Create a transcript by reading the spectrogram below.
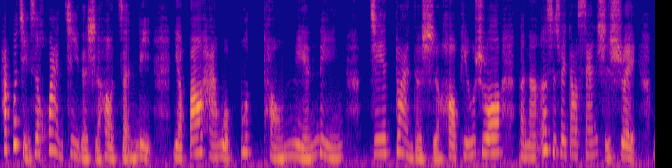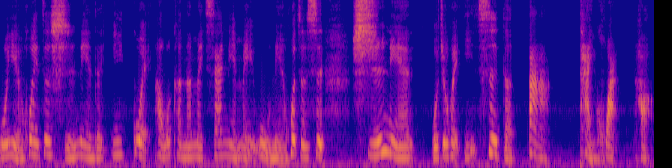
它不仅是换季的时候整理，也包含我不同年龄阶段的时候，比如说可能二十岁到三十岁，我也会这十年的衣柜，哈，我可能每三年、每五年或者是十年，我就会一次的大汰换。好，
